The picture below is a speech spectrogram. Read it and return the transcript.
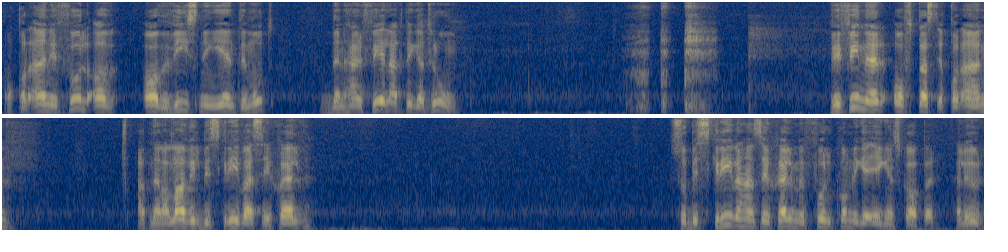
Och Koran är full av avvisning gentemot den här felaktiga tron. Vi finner oftast i Koran att när Allah vill beskriva sig själv så beskriver han sig själv med fullkomliga egenskaper, eller hur?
